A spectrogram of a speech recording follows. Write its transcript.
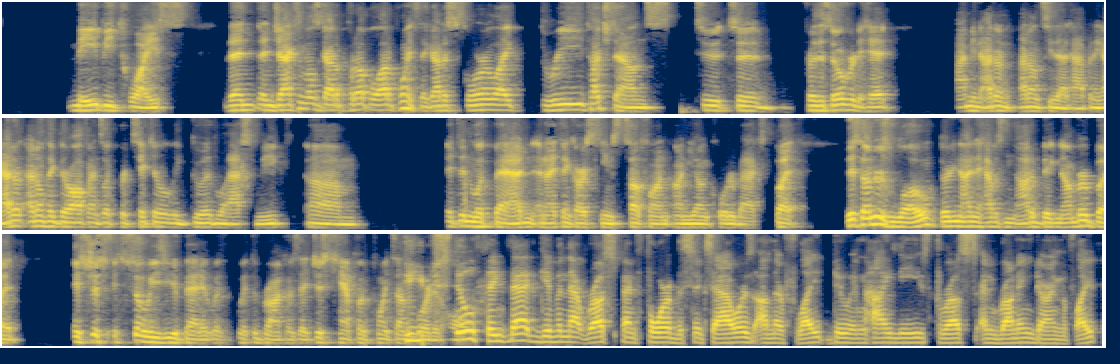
maybe twice, then, then Jacksonville's got to put up a lot of points. They got to score like three touchdowns to, to, for this over to hit. I mean, I don't, I don't see that happening. I don't, I don't think their offense looked particularly good last week. Um, it didn't look bad, and I think our scheme's tough on on young quarterbacks. But this under's low, 39 and a half is not a big number, but it's just it's so easy to bet it with with the Broncos. They just can't put points on Do the you board at still all. think that, given that Russ spent four of the six hours on their flight doing high knees, thrusts, and running during the flight?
